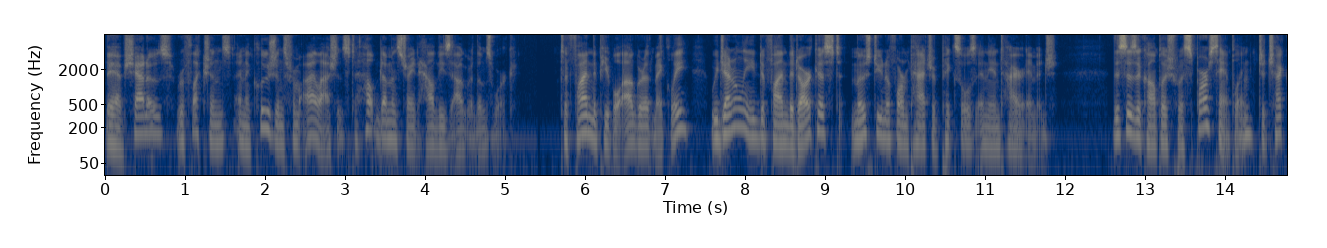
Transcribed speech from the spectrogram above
They have shadows, reflections, and occlusions from eyelashes to help demonstrate how these algorithms work. To find the pupil algorithmically, we generally need to find the darkest, most uniform patch of pixels in the entire image. This is accomplished with sparse sampling to check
